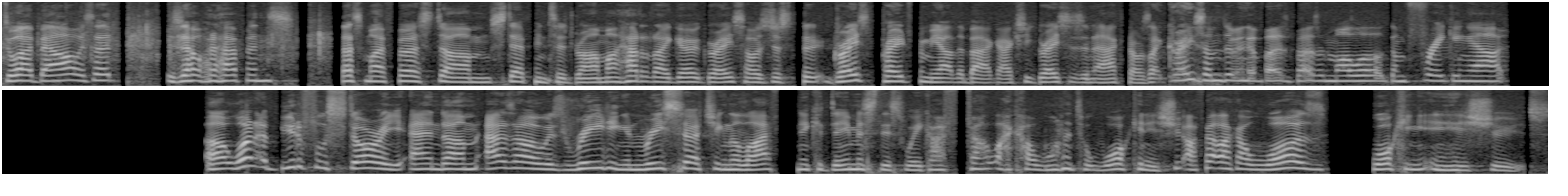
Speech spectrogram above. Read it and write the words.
Do I bow? Is that is that what happens? That's my first um, step into drama. How did I go, Grace? I was just, Grace prayed for me out the back. Actually, Grace is an actor. I was like, Grace, I'm doing a first person monologue. I'm freaking out. Uh, what a beautiful story. And um, as I was reading and researching the life of Nicodemus this week, I felt like I wanted to walk in his shoes. I felt like I was walking in his shoes.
